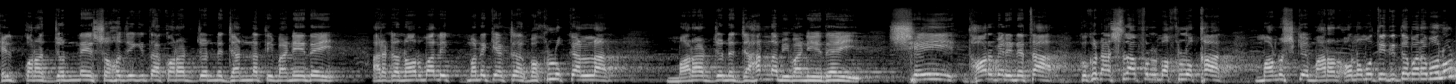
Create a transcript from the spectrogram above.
হেল্প করার জন্যে, সহযোগিতা করার জন্যে জান্নাতি বানিয়ে দেয়, আর একটা নর্মালি মানে কি একটা মখলুককে আল্লাহর মারার জন্য জাহান্নামি বানিয়ে দেয়। সেই ধর্মের নেতা কখন আশরাফুল মখলুকাত মানুষকে মারার অনুমতি দিতে পারে বলুন?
